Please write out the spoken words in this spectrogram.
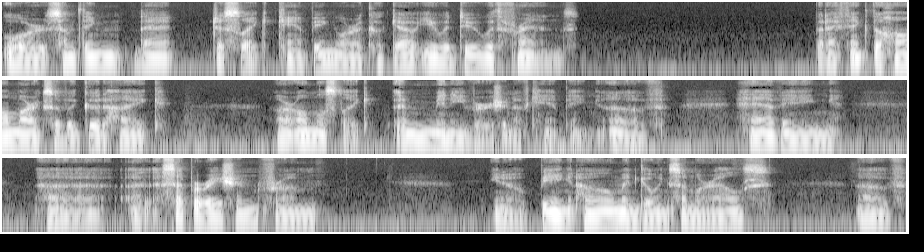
or something that, just like camping or a cookout, you would do with friends. But I think the hallmarks of a good hike are almost like a mini version of camping, of having uh, a, separation from, you know, being at home and going somewhere else, of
